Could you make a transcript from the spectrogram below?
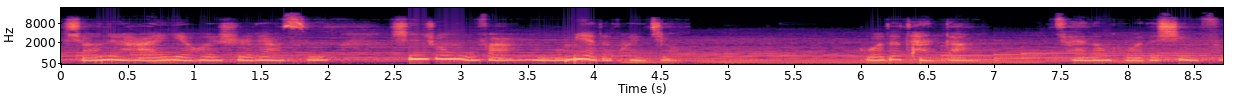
小女孩也会是亮司心中无法磨灭的愧疚。活得坦荡，才能活得幸福。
